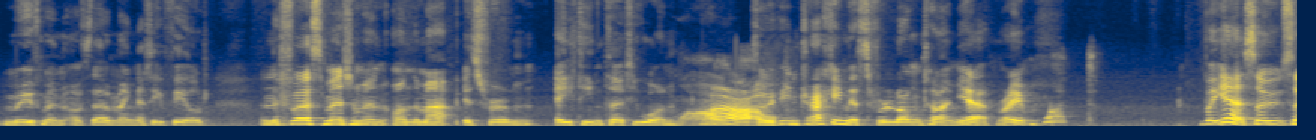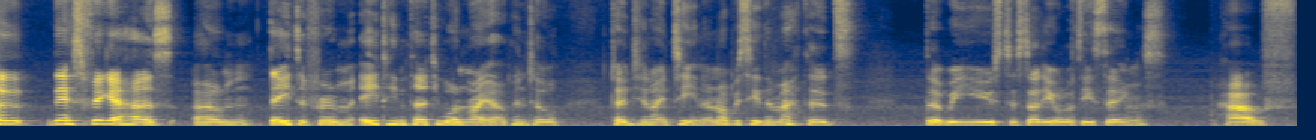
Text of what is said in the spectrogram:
movement of the magnetic field, and the first measurement on the map is from 1831. Wow. Wow. So we've been tracking this for a long time. Yeah, right. what? But yeah, so so this figure has um, data from 1831 right up until 2019, and obviously the methods that we use to study all of these things have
